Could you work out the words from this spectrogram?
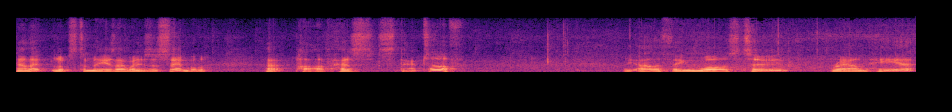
Now that looks to me as though when it's assembled, that part has snapped off. The other thing was too, round here,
